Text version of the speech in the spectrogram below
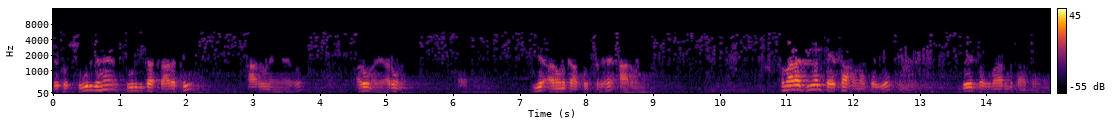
देखो, सूर्य है, सूर्य का सारथी अरुण है वो। अरुण है, अरुण। ये अरुण का पुत्र है अरुण हमारा जीवन कैसा होना चाहिए? वेद भगवान बताते हैं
